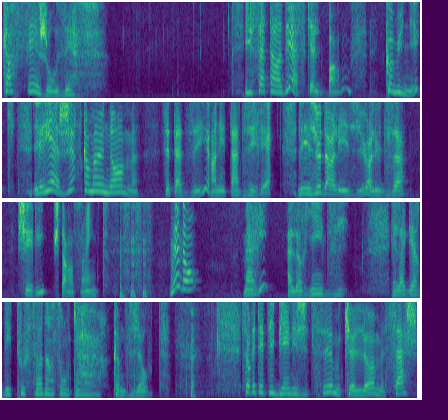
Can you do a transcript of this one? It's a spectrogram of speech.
qu'a fait Joseph? Il s'attendait à ce qu'elle pense, communique et réagisse comme un homme, c'est-à-dire en étant direct, les yeux dans les yeux, en lui disant Chérie, je suis enceinte. Mais non, Marie, elle n'a rien dit. Elle a gardé tout ça dans son cœur, comme dit l'autre. ça aurait été bien légitime que l'homme sache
